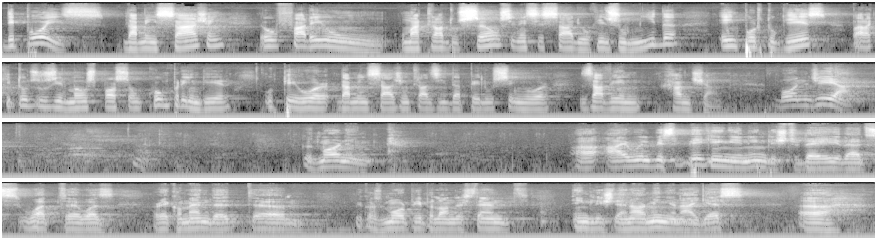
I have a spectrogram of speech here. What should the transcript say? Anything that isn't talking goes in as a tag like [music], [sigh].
Depois da mensagem, eu farei um, uma tradução, se necessário, resumida em português, para que todos os irmãos possam compreender o teor da mensagem trazida pelo senhor Zaven Khanchan. Bom dia. Good morning. Uh, I will be speaking in English today. That's what uh, was recommended um, because more people understand English than Armenian, I guess. Uh,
